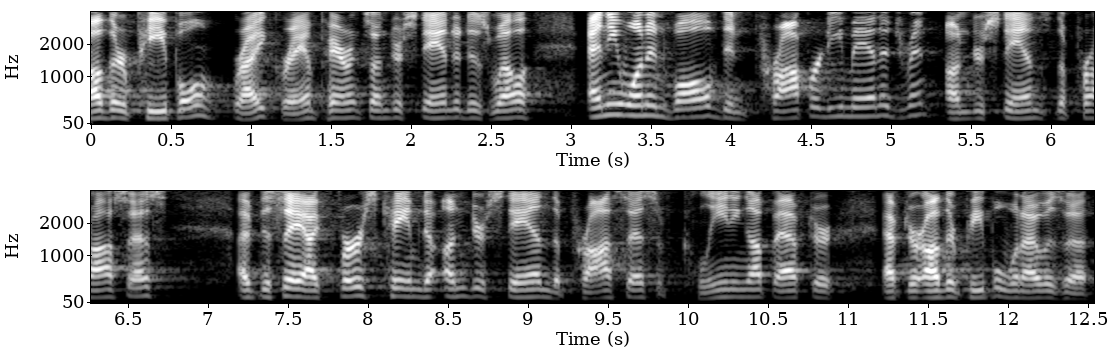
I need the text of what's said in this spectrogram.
other people, right? Grandparents understand it as well. Anyone involved in property management understands the process. I have to say, I first came to understand the process of cleaning up after, after other people when I was a,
